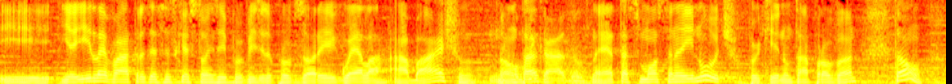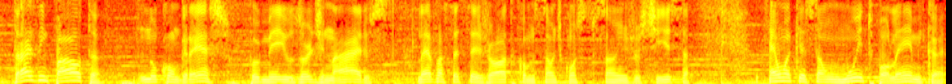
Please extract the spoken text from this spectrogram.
E, e aí levar a trazer essas questões aí por medida provisória e goela abaixo não tá complicado. né, tá se mostrando inútil, porque não está aprovando. Então, traz em pauta no Congresso, por meios ordinários, leva a CCJ, Comissão de Constituição e Justiça. É uma questão muito polêmica,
